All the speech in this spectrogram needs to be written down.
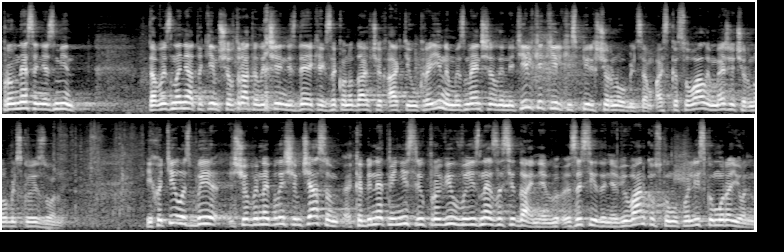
про внесення змін та визнання таким, що втратили чинність деяких законодавчих актів України, ми зменшили не тільки кількість пільг чорнобильцям, а й скасували межі Чорнобильської зони. І хотілося б, щоб найближчим часом Кабінет міністрів провів виїзне засідання, засідання в Іванковському Поліському районі.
